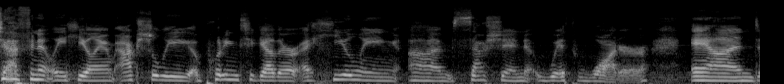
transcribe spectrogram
definitely healing. I'm actually putting together a healing um, session with water, and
